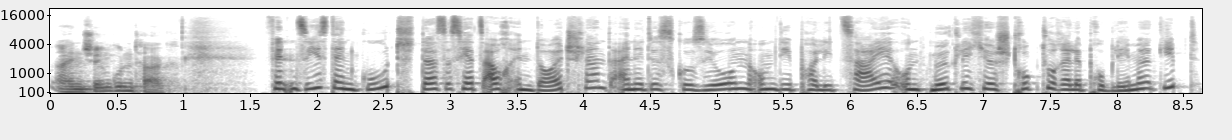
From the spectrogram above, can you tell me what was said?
Einen schönen guten Tag. Finden Sie es denn gut, dass es jetzt auch in Deutschland eine Diskussion um die Polizei und mögliche strukturelle Probleme gibt?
